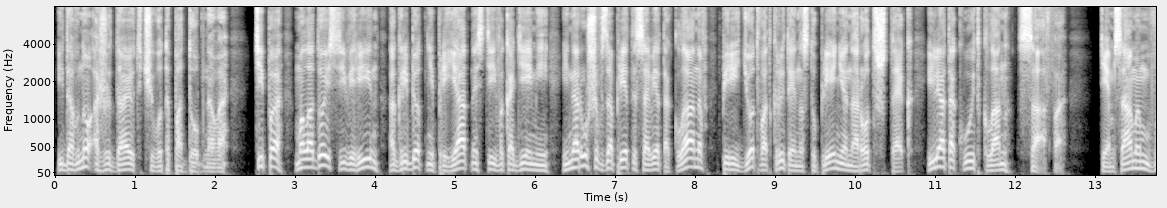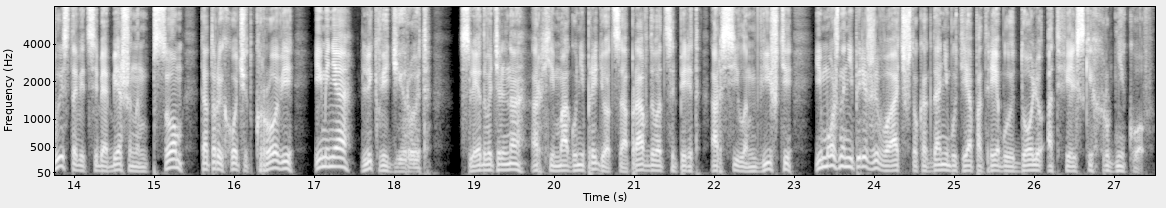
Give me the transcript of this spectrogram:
и давно ожидают чего-то подобного — Типа молодой северин огребет неприятностей в Академии и, нарушив запреты Совета кланов, перейдет в открытое наступление на род Штек или атакует клан Сафа. Тем самым выставит себя бешеным псом, который хочет крови, и меня ликвидирует. Следовательно, Архимагу не придется оправдываться перед Арсилом Вишти, и можно не переживать, что когда-нибудь я потребую долю от фельских рудников.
